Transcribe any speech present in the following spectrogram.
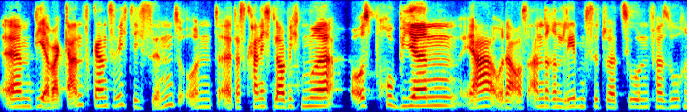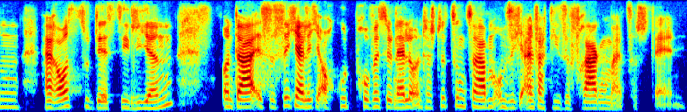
ähm, die aber ganz, ganz wichtig sind. Und äh, das kann ich, glaube ich, nur ausprobieren, ja, oder aus anderen Lebenssituationen versuchen herauszudestillieren. Und da ist es sicherlich auch gut, professionelle Unterstützung zu haben, um sich einfach diese Fragen mal zu stellen.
